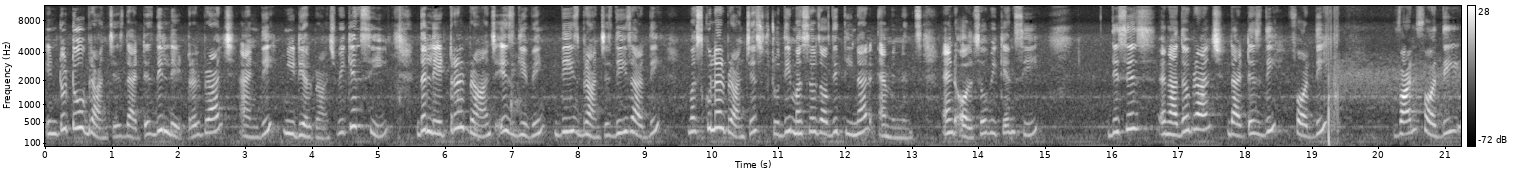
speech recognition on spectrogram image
into two branches that is the lateral branch and the medial branch. We can see the lateral branch is giving these branches these are the muscular branches to the muscles of the thenar eminence. And also we can see this is another branch that is the for the one for the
